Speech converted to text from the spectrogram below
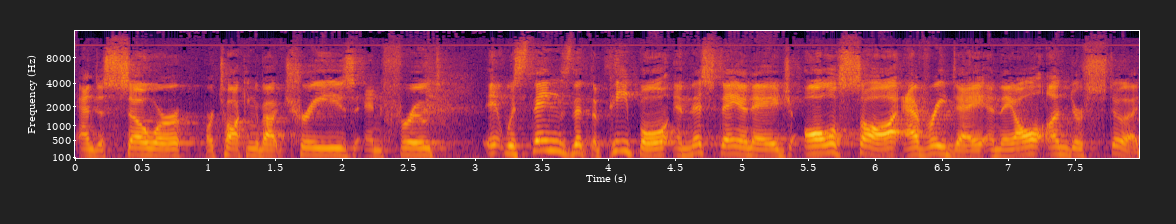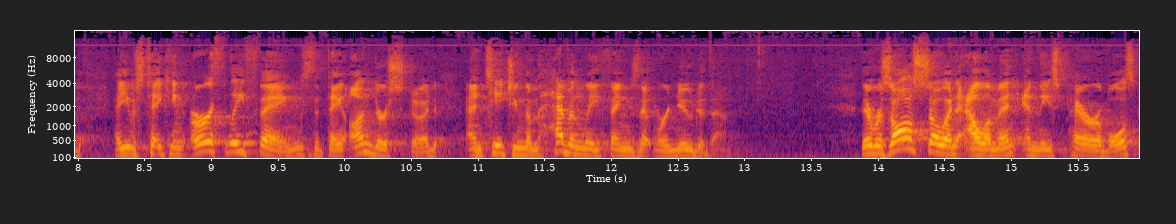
and a sower or talking about trees and fruit. It was things that the people in this day and age all saw every day and they all understood. And he was taking earthly things that they understood and teaching them heavenly things that were new to them. There was also an element in these parables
